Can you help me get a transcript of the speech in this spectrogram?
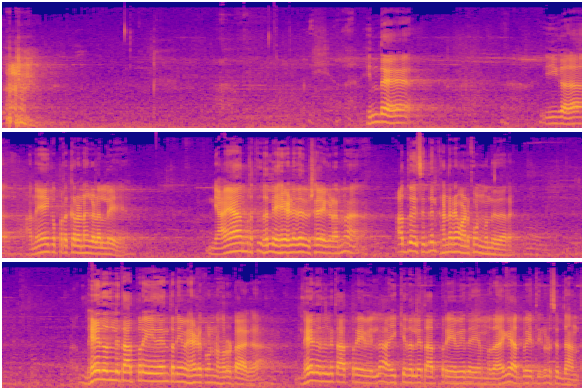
ಹಿಂದೆ ಈಗ ಅನೇಕ ಪ್ರಕರಣಗಳಲ್ಲಿ ನ್ಯಾಯಾಮೃತದಲ್ಲಿ ಹೇಳಿದ ವಿಷಯಗಳನ್ನು ಅದ್ವೈಸಿದ್ದಲ್ಲಿ ಖಂಡನೆ ಮಾಡ್ಕೊಂಡು ಬಂದಿದ್ದಾರೆ. ಭೇದದಲ್ಲಿ ತಾತ್ಪರ್ಯ ಇದೆ ಅಂತ ನೀವು ಹೇಳಿಕೊಂಡು ಹೊರಟಾಗ ಭೇದದಲ್ಲಿ ತಾತ್ಪರ್ಯವಿಲ್ಲ ಐಕ್ಯದಲ್ಲಿ ತಾತ್ಪರ್ಯವಿದೆ ಎಂಬುದಾಗಿ ಅದ್ವೈತಿಗಳ ಸಿದ್ಧಾಂತ.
